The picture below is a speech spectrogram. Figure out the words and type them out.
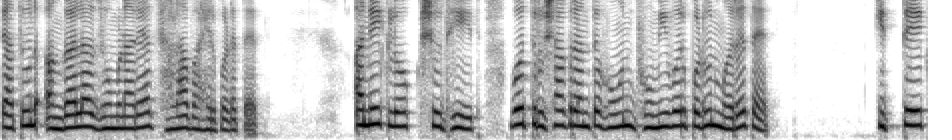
त्यातून अंगाला झोंबणाऱ्या झळा बाहेर पडत आहेत. अनेक लोक क्षुधित व तृषाक्रांत होऊन भूमीवर पडून मरत आहेत. कित्येक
